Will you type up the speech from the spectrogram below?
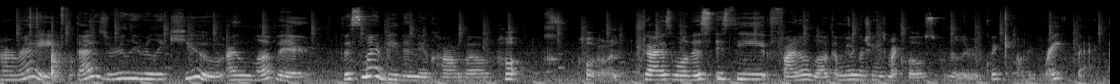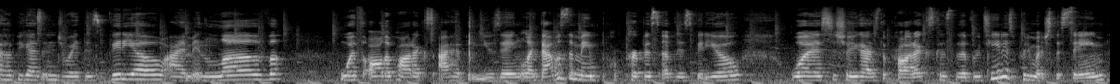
All right, that is really, really cute. I love it. This might be the new combo. Hold, hold on guys well this is the final look. I'm gonna go change my clothes really really quick. I'll be right back. I hope you guys enjoyed this video. I'm in love with all the products i have been using. Like that was the main purpose of this video was to show you guys the products because the routine is pretty much the same.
